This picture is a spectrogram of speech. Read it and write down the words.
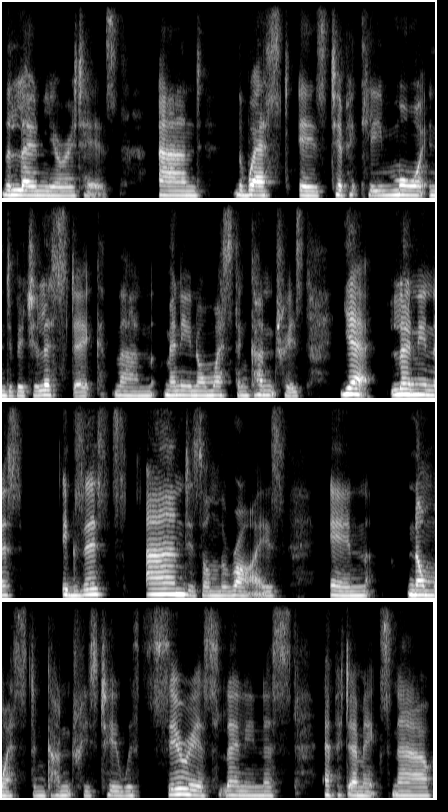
the lonelier it is. And the West is typically more individualistic than many non Western countries, yet loneliness exists and is on the rise in non Western countries too, with serious loneliness epidemics now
